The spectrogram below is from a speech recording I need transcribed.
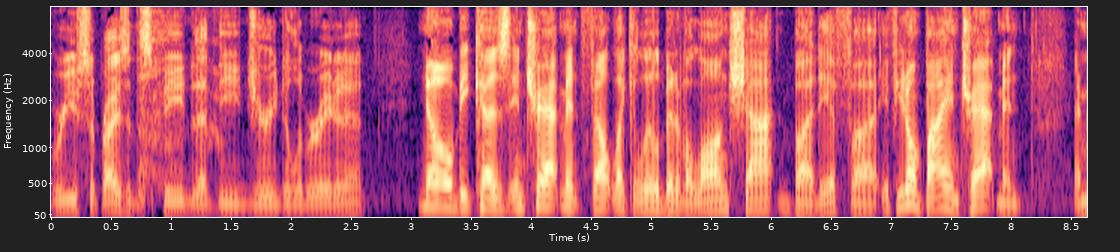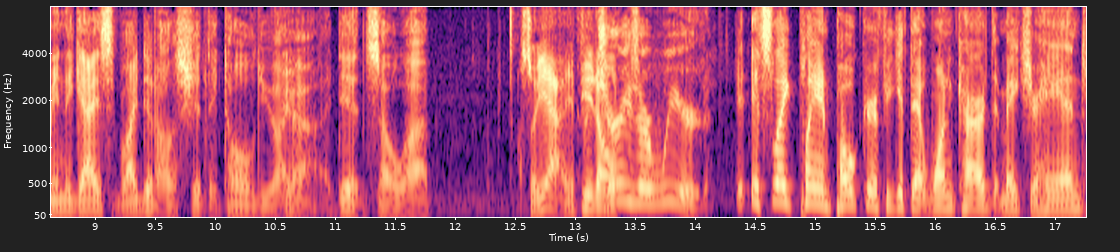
were you surprised at the speed that the jury deliberated at? No, because entrapment felt like a little bit of a long shot. But if uh, if you don't buy entrapment, I mean, the guy said, "Well, I did all this shit they told you. I, Yeah. I did." So, uh, so yeah, if you don't, juries are weird. it- it's like playing poker. If you get that one card that makes your hand,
